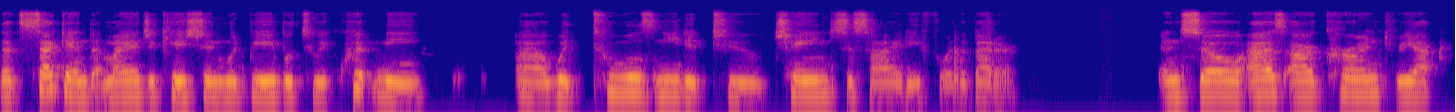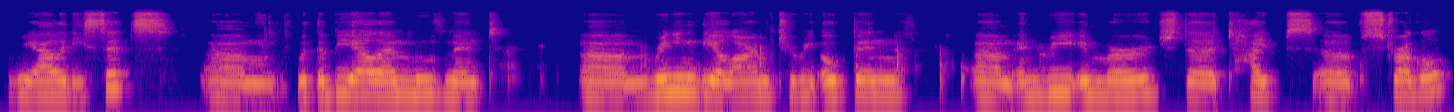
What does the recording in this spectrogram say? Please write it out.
that second, that my education would be able to equip me uh, with tools needed to change society for the better. And so as our current rea reality sits, um, with the BLM movement um, ringing the alarm to reopen um, and re-emerge the types of struggle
